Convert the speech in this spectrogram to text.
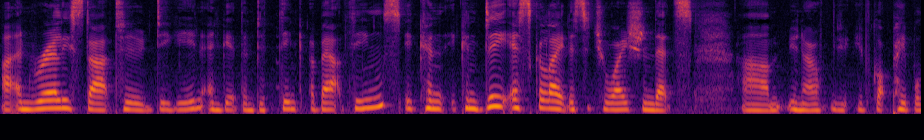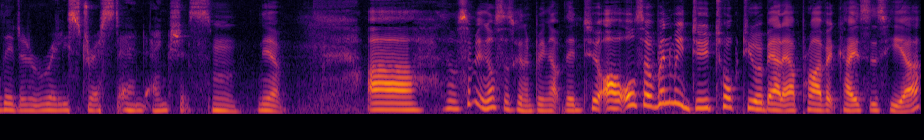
uh, and really start to dig in and get them to think about things. It can it can de-escalate a situation that's, um, you know, you, you've got people there that are really stressed and anxious. Yeah. Uh, there was something else I was going to bring up then too. Oh, also, when we do talk to you about our private cases here,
